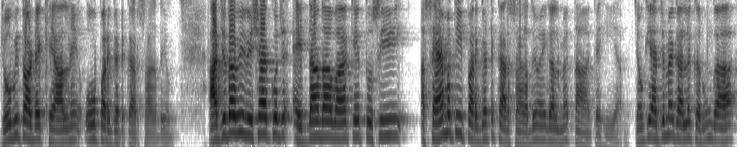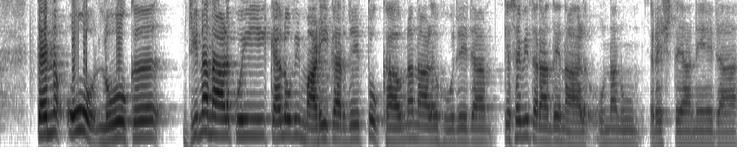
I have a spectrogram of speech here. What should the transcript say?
ਜੋ ਵੀ ਤੁਹਾਡੇ ਖਿਆਲ ਨੇ, ਉਹ ਪ੍ਰਗਟ ਕਰ ਸਕਦੇ ਹੋ। ਅੱਜ ਦਾ ਵੀ ਵਿਸ਼ਾ ਕੁਝ ਐਦਾਂ ਦਾ ਵਾ ਕਿ ਤੁਸੀਂ ਅਸਹਿਮਤੀ ਪ੍ਰਗਟ ਕਰ ਸਕਦੇ ਹੋ, ਇਹ ਗੱਲ ਮੈਂ ਤਾਂ ਕਹੀ ਆ। ਕਿਉਂਕਿ ਅੱਜ ਮੈਂ ਗੱਲ ਕਰੂੰਗਾ, ਤਿੰਨ ਉਹ ਲੋਕ ਜਿਨ੍ਹਾਂ ਨਾਲ ਕੋਈ ਕਹਿ ਲਓ ਵੀ ਮਾੜੀ ਕਰ ਜੇ, ਧੋਖਾ ਉਹਨਾਂ ਨਾਲ ਹੋ ਜੇ ਜਾਂ ਕਿਸੇ ਵੀ ਤਰ੍ਹਾਂ ਦੇ ਨਾਲ ਉਹਨਾਂ ਨੂੰ ਰਿਸ਼ਤਿਆਂ ਨੇ ਜਾਂ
